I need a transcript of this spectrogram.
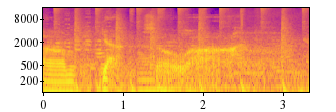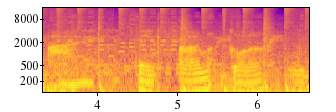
Um, yeah so uh, I think I'm gonna leave.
